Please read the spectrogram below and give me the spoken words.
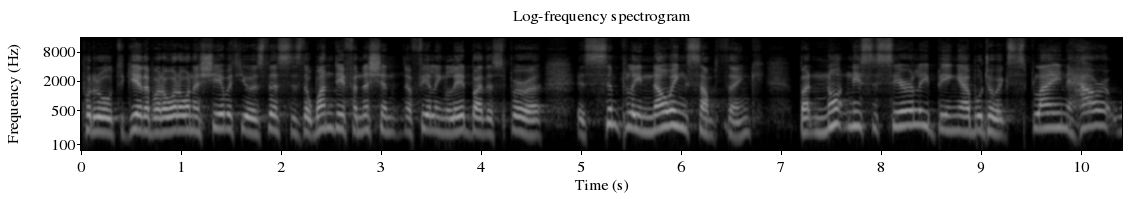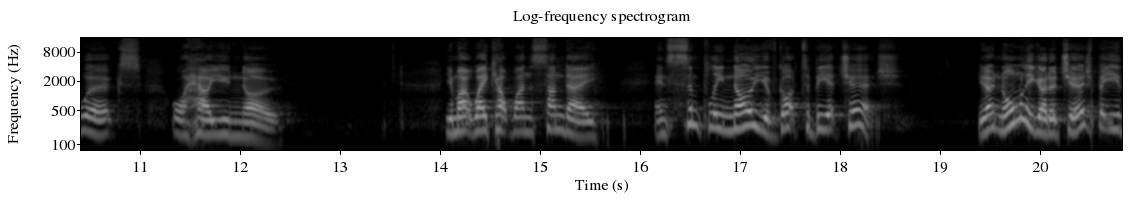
put it all together. But what I want to share with you is this is the one definition of feeling led by the Spirit is simply knowing something, but not necessarily being able to explain how it works or how you know. You might wake up one Sunday and simply know you've got to be at church. You don't normally go to church, but you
